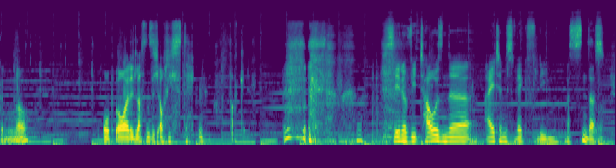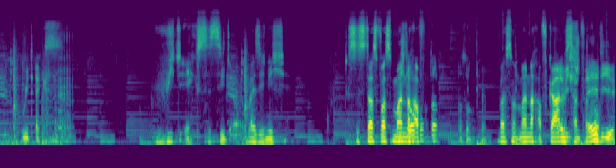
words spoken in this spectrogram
Genau. Oh, oh, die lassen sich auch nicht stacken. Fuck. Ich sehe nur, wie tausende Items wegfliegen. Was ist denn das? Weed X. Reed X, das sieht, weiß ich nicht. Das ist das, was man, nach, Af da- Achso, okay. was man nach Afghanistan schnell verkauft. die.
